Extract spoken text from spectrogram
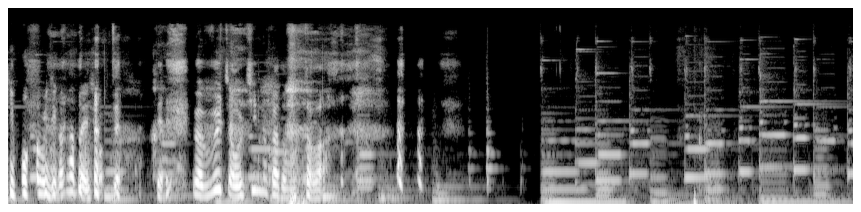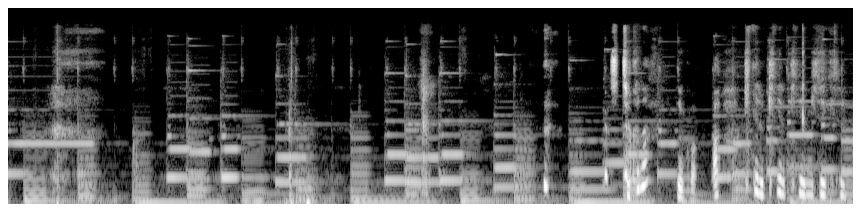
紐が短かったでしょ。今ブーちゃん落ちんのかと思ったわ来てる来てる来てる来てる来てる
